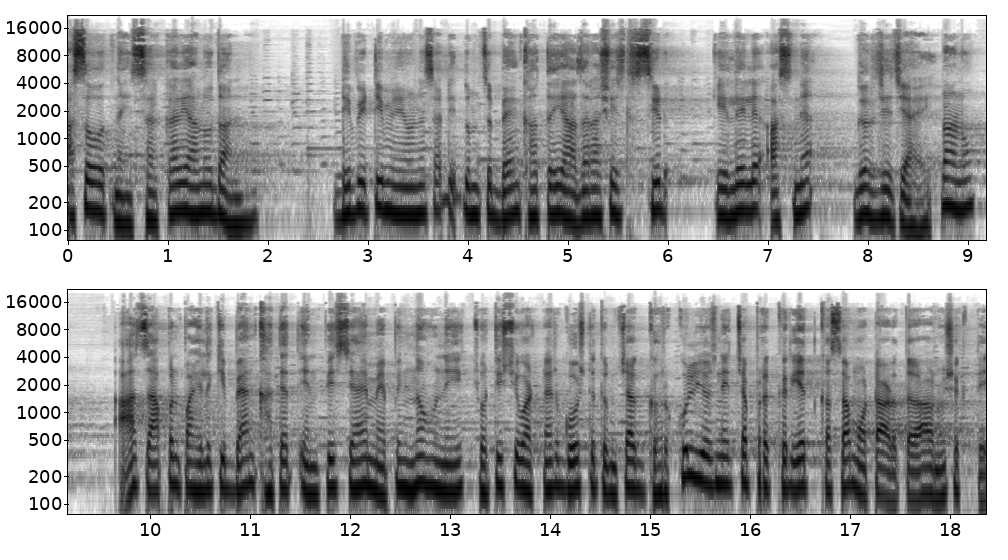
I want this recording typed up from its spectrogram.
असं होत नाही. सरकारी अनुदान. डी बी टी मिळवण्यासाठी तुमचं बँक खातं हे आधाराशी सीड केलेले असण्या गरजेचे आहे. मित्रांनो आज आपण पाहिलं की बँक खात्यात N P C I mapping न होणे एक छोटीशी वाटणारी गोष्ट तुमच्या घरकुल योजनेच्या प्रक्रियेत कसा मोठा अडथळा आणू शकते?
